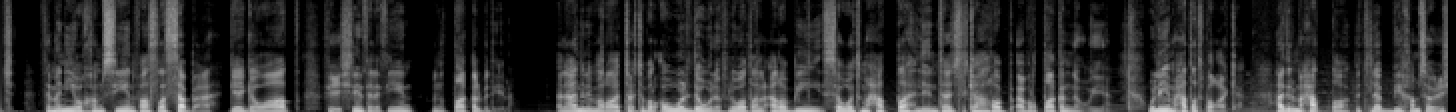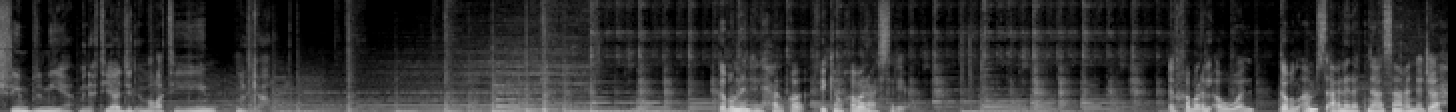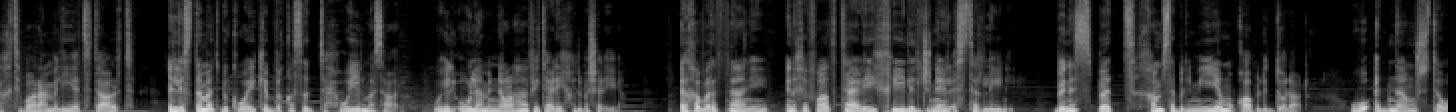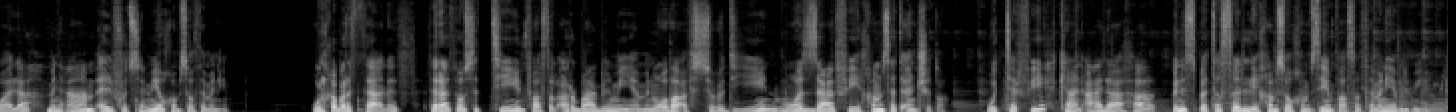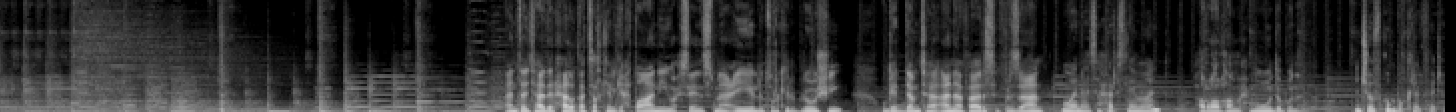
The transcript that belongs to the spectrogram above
58.7 جيجا واط في 2030 من الطاقة البديلة. الآن الإمارات تعتبر أول دولة في الوطن العربي سوت محطة لإنتاج الكهرب عبر الطاقة النووية واللي هي محطة براكة. هذه المحطة بتلبي 25% من احتياج الإماراتيين من الكهرب. قبل ننهي الحلقة في كم خبر على السريع. الخبر الأول قبل أمس أعلنت ناسا عن نجاح اختبار عملية دارت اللي اصطدمت بكويكب بقصد تحويل مساره وهي الأولى من نوعها في تاريخ البشرية. الخبر الثاني انخفاض تاريخي للجنيه الاسترليني بنسبة 5% مقابل الدولار وهو أدنى مستوى له من عام 1985 والخبر الثالث 63.4% من وظائف السعوديين موزعة في خمسة أنشطة والترفيه كان أعلاها بنسبة تصل ل 55.8% أنتج هذه الحلقة تركي القحطاني وحسين إسماعيل وتركي البلوشي وقدمتها أنا فارس الفرزان. وأنا سحر سليمان. حررها محمود أبو ندى. نشوفكم بكرة الفجر.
